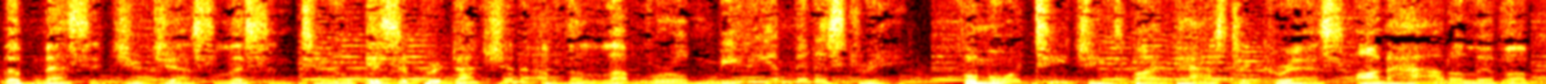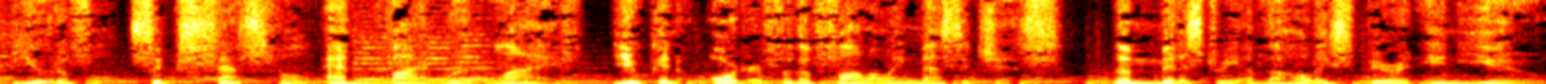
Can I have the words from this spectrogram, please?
The message you just listened to is a production of the Love World Media Ministry. For more teachings by Pastor Chris on how to live a beautiful, successful, and vibrant life, you can order for the following messages The Ministry of the Holy Spirit in You,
